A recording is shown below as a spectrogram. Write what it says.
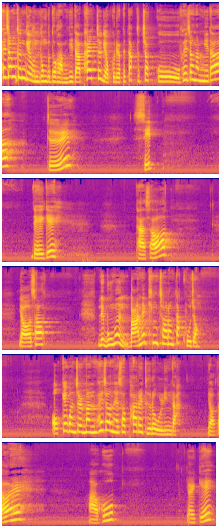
회전 근개 운동부터 갑니다. 팔뚝 옆구리 옆에 딱 붙였고 회전합니다. 둘, 셋, 네 개, 다섯, 여섯. 내 몸은 마네킹처럼 딱 고정. 어깨 관절만 회전해서 팔을 들어 올린다. 여덟, 아홉, 열 개.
